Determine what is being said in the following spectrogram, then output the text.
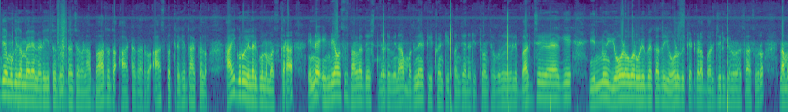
ಪಂದ್ಯ ಮುಗಿದ ಮೇಲೆ ನಡೆಯಿತು ದೊಡ್ಡ ಜಗಳ. ಭಾರತದ ಆಟಗಾರರು ಆಸ್ಪತ್ರೆಗೆ ದಾಖಲು. ಹಾಯ್ ಗುರು, ಎಲ್ಲರಿಗೂ ನಮಸ್ಕಾರ. ನಿನ್ನೆ ಇಂಡಿಯಾ ವರ್ಸಸ್ ಬಾಂಗ್ಲಾದೇಶ್ ನಡುವಿನ ಮೊದಲನೇ ಟಿ ಟ್ವೆಂಟಿ ಪಂದ್ಯ ನಡೆಯಿತು ಅಂತ ಹೇಳ್ಬೋದು. ಇದರಲ್ಲಿ ಭರ್ಜರಿಯಾಗಿ ಇನ್ನೂ ಏಳು ಓವರ್ ಉಳಿಬೇಕಾದ್ರೆ ಏಳು ವಿಕೆಟ್ಗಳ ಭರ್ಜರಿ ಗೆಲುವನ್ನು ಸಾಧಿಸಿದ್ರು ನಮ್ಮ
